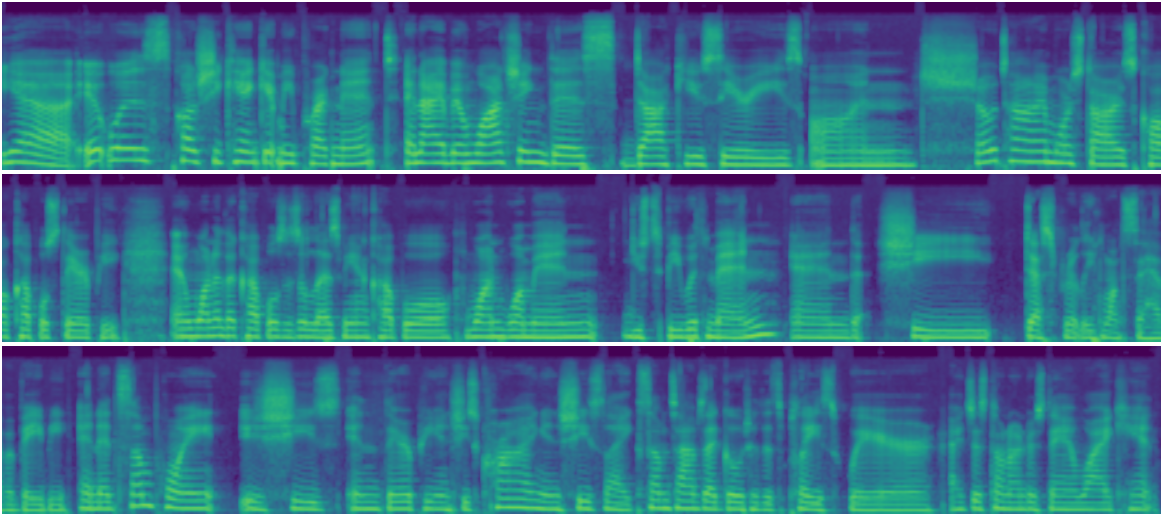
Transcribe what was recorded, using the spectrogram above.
Yeah, it was called She Can't Get Me Pregnant. And I have been watching this docu series on Showtime or Starz called Couples Therapy. And one of the couples is a lesbian couple. One woman used to be with men and she desperately wants to have a baby. And at some point, she's in therapy and she's crying and she's like, Sometimes I go to this place where I just don't understand why I can't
